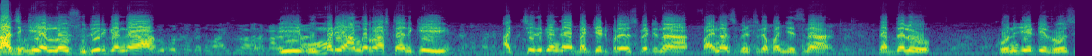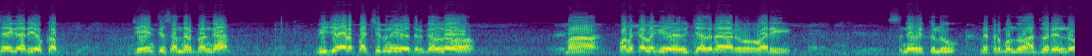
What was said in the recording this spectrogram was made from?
రాజకీయాల్లో సుదీర్ఘంగా ఈ ఉమ్మడి ఆంధ్ర రాష్ట్రానికి అత్యధికంగా బడ్జెట్ ప్రవేశపెట్టిన ఫైనాన్స్ మినిస్టర్గా పనిచేసిన పెద్దలు కొనిజేటి రోసే గారి యొక్క జయంతి సందర్భంగా విజయవాడ పశ్చిమ నియోజకవర్గంలో మా కొనకళ్ళ విద్యాధర గారు వారి స్నేహితులు మిత్రబృందం ఆధ్వర్యంలో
